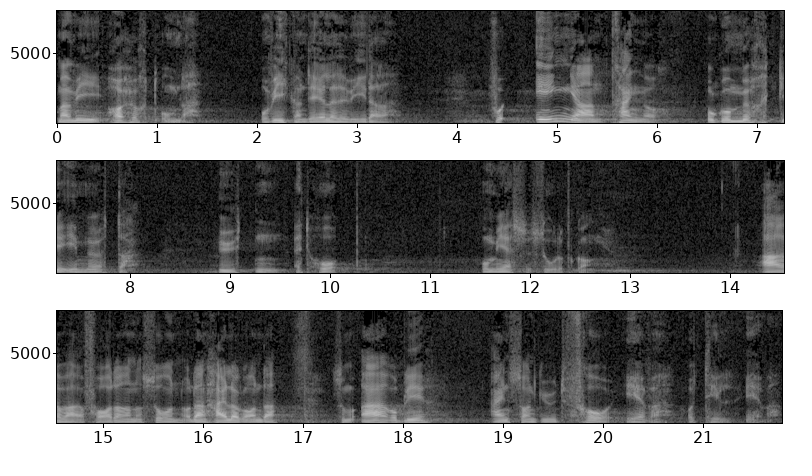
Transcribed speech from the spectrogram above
Men vi har hørt om det, og vi kan dele det videre. Ingen trenger å gå mørket i møte uten et håp om Jesus soloppgang. Ære være Faderen og Sønnen og Den hellige ande, som er og blir en sann Gud fra evig og til evig.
